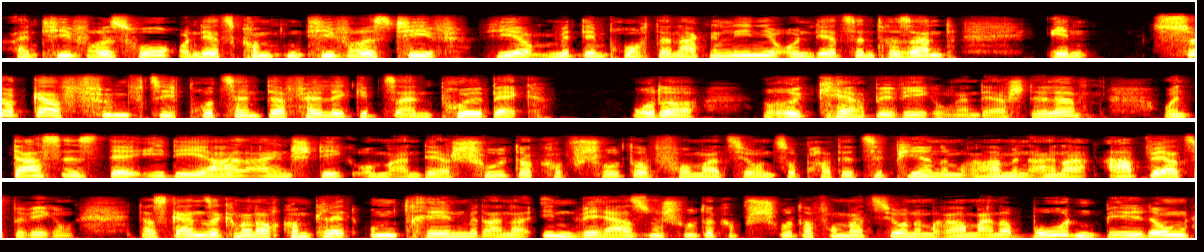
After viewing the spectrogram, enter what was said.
ein tieferes Hoch und jetzt kommt ein tieferes Tief hier mit dem Bruch der Nackenlinie. Und jetzt interessant, in circa 50 Prozent der Fälle gibt es einen Pullback oder Rückkehrbewegung an der Stelle. Und das ist der Idealeinstieg, um an der Schulterkopf-Schulter-Formation zu partizipieren im Rahmen einer Abwärtsbewegung. Das Ganze kann man auch komplett umdrehen mit einer inversen Schulterkopf-Schulter-Formation im Rahmen einer Bodenbildung.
